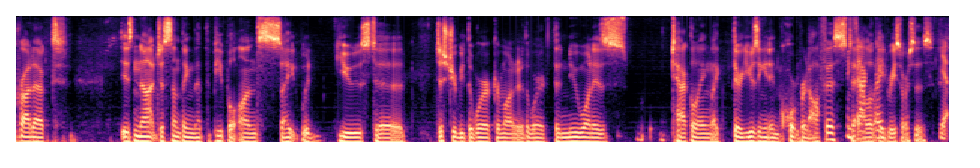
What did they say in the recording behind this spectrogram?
product is not just something that the people on site would use to distribute the work or monitor the work. The new one is tackling like they're using it in corporate office to allocate resources. Yeah.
